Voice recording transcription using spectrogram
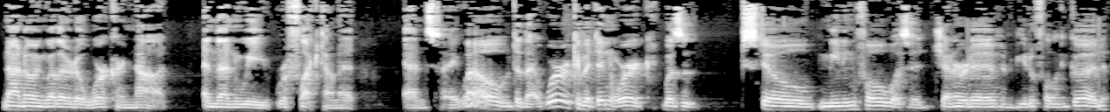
not knowing whether it'll work or not. And then we reflect on it and say, well, did that work? If it didn't work, was it still meaningful? Was it generative and beautiful and good?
